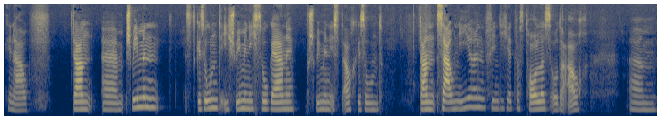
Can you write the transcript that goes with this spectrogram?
genau. Dann ähm, Schwimmen ist gesund. Ich schwimme nicht so gerne. Schwimmen ist auch gesund. Dann Saunieren finde ich etwas Tolles oder auch ähm,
